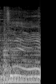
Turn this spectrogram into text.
cennet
